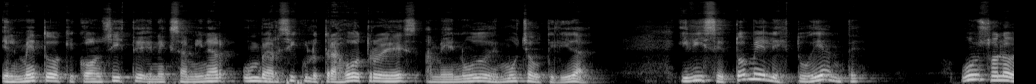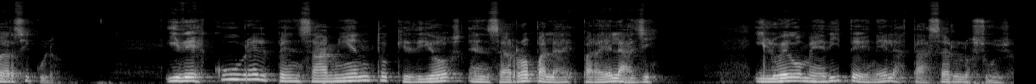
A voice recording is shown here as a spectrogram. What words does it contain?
el método que consiste en examinar un versículo tras otro es a menudo de mucha utilidad. Y dice, tome el estudiante un solo versículo y descubre el pensamiento que Dios encerró para, él allí y luego medite en él hasta hacerlo suyo.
